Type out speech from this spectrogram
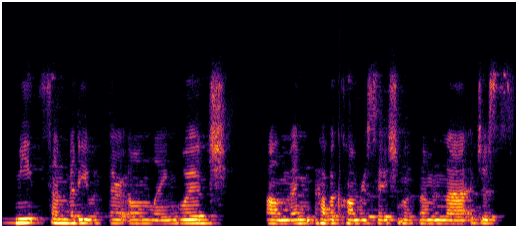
meet somebody with their own language um, and have a conversation with them and that just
